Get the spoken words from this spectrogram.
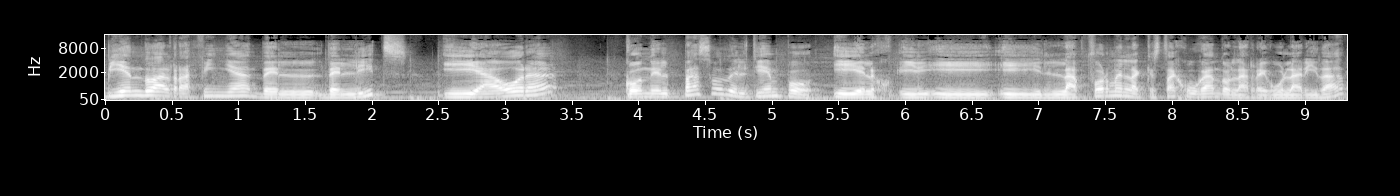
viendo al Rafinha del, del Leeds y ahora, con el paso del tiempo y, el, y, la forma en la que está jugando, la regularidad,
